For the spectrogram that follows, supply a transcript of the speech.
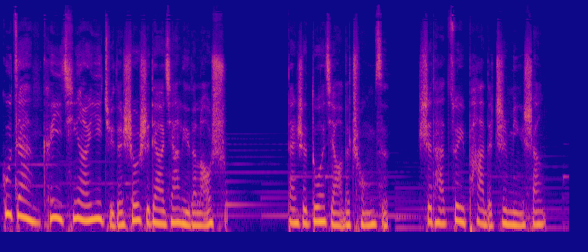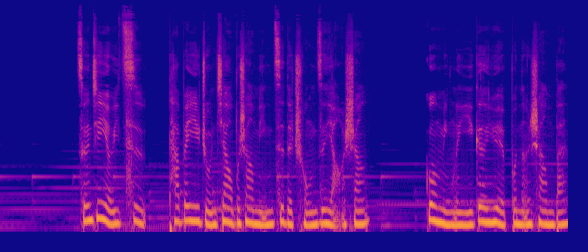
顾赞可以轻而易举地收拾掉家里的老鼠，但是多脚的虫子是他最怕的致命伤。曾经有一次，他被一种叫不上名字的虫子咬伤，过敏了一个月，不能上班，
